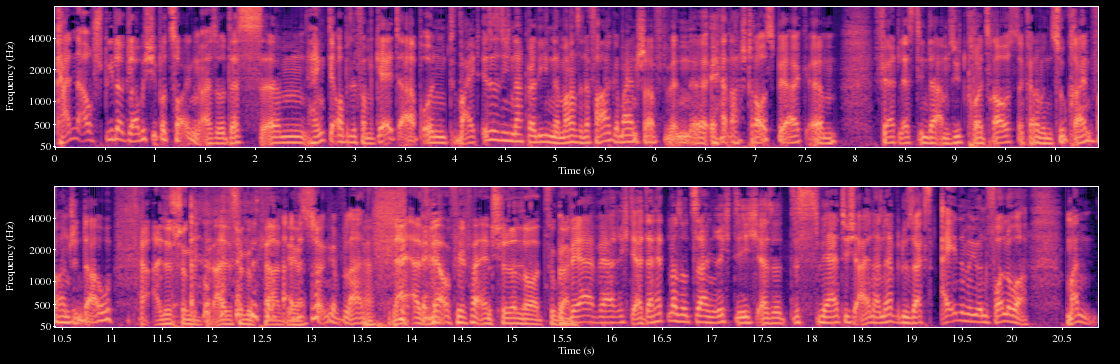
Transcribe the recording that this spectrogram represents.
kann auch Spieler, glaube ich, überzeugen. Also das ähm, hängt ja auch ein bisschen vom Geld ab und weit ist es nicht nach Berlin, dann machen sie eine Fahrgemeinschaft. Wenn äh, er nach Strausberg ähm, fährt, lässt ihn da am Südkreuz raus, dann kann er mit dem Zug reinfahren, Jindau. Ja, alles schon, alles schon geplant. alles ja. schon geplant. Ja. Nein, also wäre auf jeden Fall ein schillernder Zugang. Wäre wär richtig, dann hätten wir sozusagen richtig, also das wäre natürlich einer, ne? Du sagst eine Million Follower. Mann,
